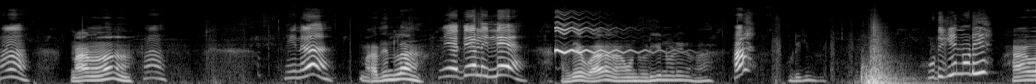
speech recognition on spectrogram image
ಹಾ. ನಾನು? ಹಾ. ನೀನ? ಅದಿಲ್ಲ ನೀ ಅದೇಲ್ಲ ಇಲ್ಲೇ? ಅದೇವಾ ಒಂದು ಹುಡುಗಿ ನೋಡಿನವ ಹಾ. ಹುಡುಗಿ ಹುಡುಗಿ ನೋಡಿ? ಹಾವ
